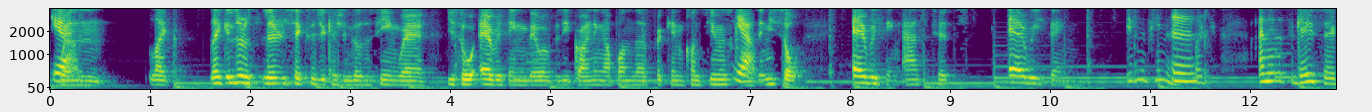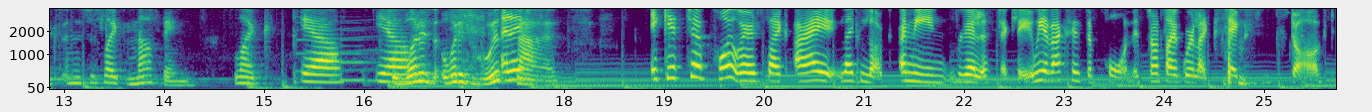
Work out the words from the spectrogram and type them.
Yeah. when like like literally, literally sex education, there was a scene where you saw everything. They were busy grinding up on the freaking consumers Yeah. cars, and you saw everything, ass tits, everything, even the penis. Mm. Like, and then it's the gay sex, and it's just like nothing. Like, yeah, yeah. what is what is with And that? It gets to a point where it's like I like look. I mean, realistically, we have access to porn. It's not like we're like sex starved.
